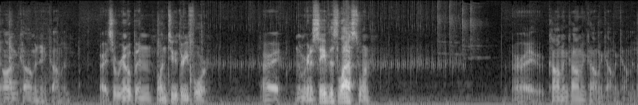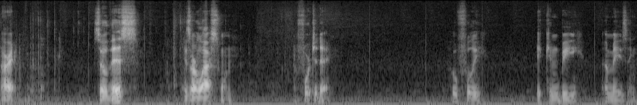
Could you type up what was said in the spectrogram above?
uncommon and common. Alright, so we're going to open one, two, three, four. Alright, then we're going to save this last one. Alright, common, common, common, common, common. Alright. So this is our last one for today. Hopefully, it can be amazing.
